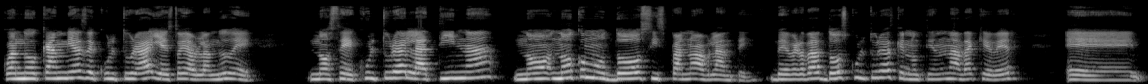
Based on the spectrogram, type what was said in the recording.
cuando cambias de cultura, y estoy hablando de, no sé, cultura latina, no, no como dos hispanohablantes, de verdad dos culturas que no tienen nada que ver eh,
